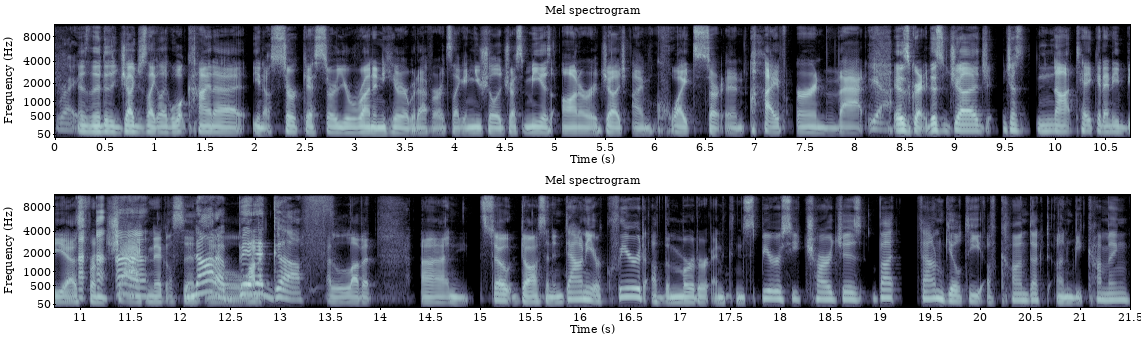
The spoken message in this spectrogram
Right. And then the judge is like, like, what kind of, you know, circus are you running here or whatever? It's like, and you shall address me as honor or judge. I'm quite certain I've earned that. Yeah. It was great. This judge just not taking any BS from Uh, uh, Jack uh, Nicholson. Not I a bit it. of guff. I love it. Uh, and so Dawson and Downey are cleared of the murder and conspiracy charges, but found guilty of conduct unbecoming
